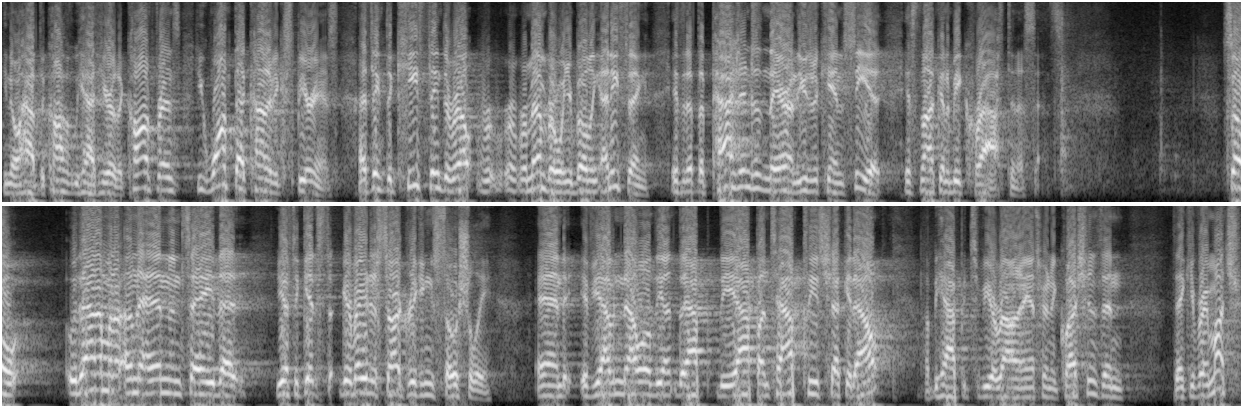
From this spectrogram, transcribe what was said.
you know, have the coffee we had here at the conference. You want that kind of experience. I think the key thing to re remember when you're building anything is that if the passion isn't there and the user can't see it, it's not going to be craft in a sense. So with that, I'm going to end and say that you have to get, get ready to start drinking socially. And if you haven't downloaded the, the, app, the app Untappd, please check it out. I'll be happy to be around and answer any questions. And thank you very much.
